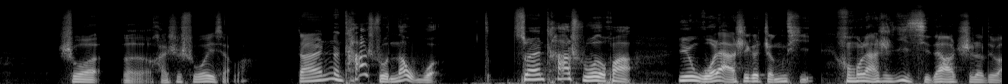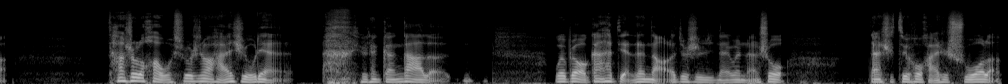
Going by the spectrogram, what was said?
说呃还是说一下吧。当然那他说那我虽然他说的话，因为我俩是一个整体，我俩是一起在那吃的，对吧？他说的话，我说实话还是有点 有点尴尬的，我也不知道我刚才点在哪了，就是有点难受。但是最后还是说了，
